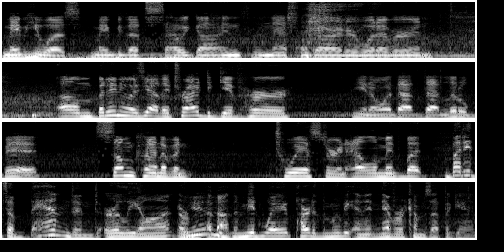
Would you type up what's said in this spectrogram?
maybe he was. Maybe that's how he got into the National Guard or whatever. And um, but anyways, yeah, they tried to give her, you know, that that little bit, some kind of an twist or an element, but But it's abandoned early on, or Yeah. about the midway part of the movie, and it never comes up again.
